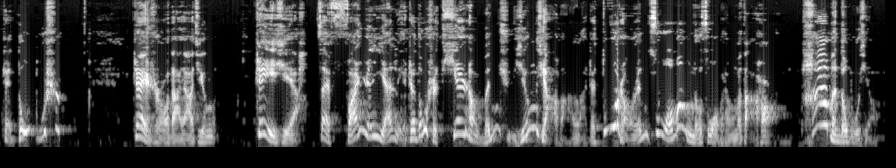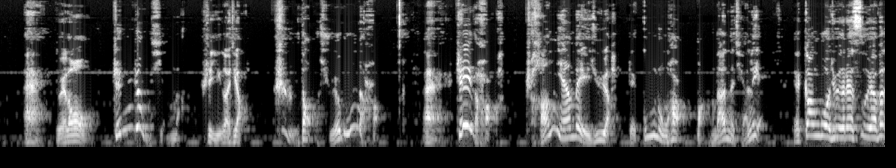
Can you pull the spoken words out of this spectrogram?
这都不是。这时候大家惊了，这些啊，在凡人眼里，这都是天上文曲星下凡了。这多少人做梦都做不成的大号，他们都不行。哎，对喽，真正行的是一个叫“智道学宫”的号。哎，这个号啊，常年位居啊这公众号榜单的前列。这刚过去的这四月份，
